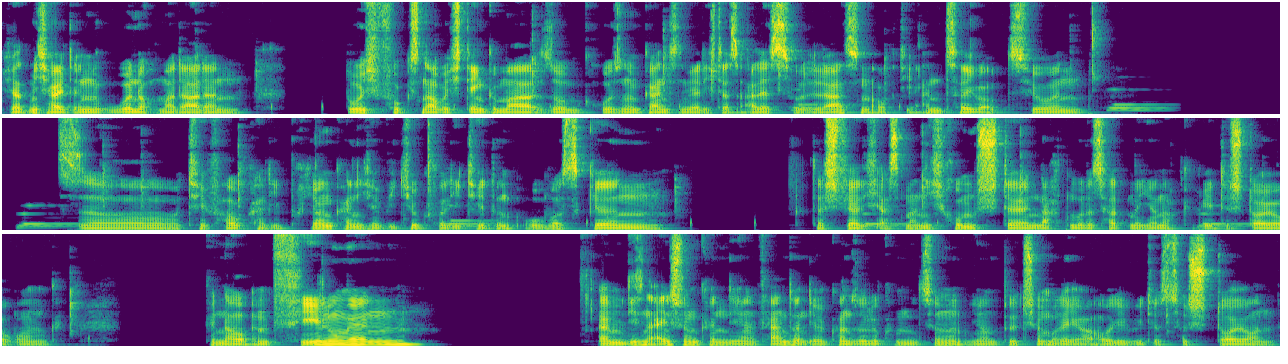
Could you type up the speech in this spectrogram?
Ich werde mich halt in Ruhe nochmal da dann durchfuchsen, aber ich denke mal, so im Großen und Ganzen werde ich das alles so lassen. Auch die Anzeigeoptionen. So, TV kalibrieren kann ich ja Videoqualität und Overscan. Das werde ich erstmal nicht rumstellen. Nachtmodus hat man hier noch Gerätesteuerung. Genau, Empfehlungen. Ähm, mit diesen Einstellungen können die Ihren Fernseher und Ihre Konsole kommunizieren und Ihren Bildschirm oder Ihre Audiovideos zu steuern.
